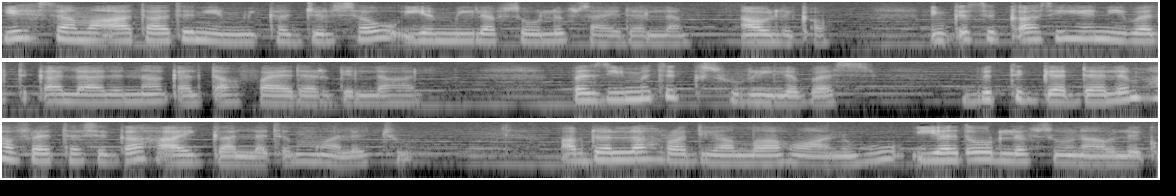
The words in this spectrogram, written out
ይህ ሰማዕታትን የሚከጅል ሰው የሚለብሰው ልብስ አይደለም፣ አውልቀው። እንቅስቃሴህን ይበልጥ ቀላልና ቀልጣፋ ያደርግልሃል። በዚህ ምትክ ሱሪ ልበስ፣ ብትገደልም ሀፍረተ ስጋህ አይጋለጥም አለችው። አብደላህ ረዲየላሁ አንሁ የጦር ልብሱን አውልቆ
